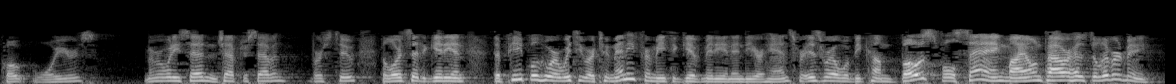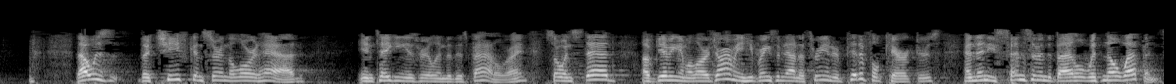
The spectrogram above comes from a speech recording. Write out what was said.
quote, warriors? Remember what he said in chapter 7, verse 2? The Lord said to Gideon, The people who are with you are too many for me to give Midian into your hands, for Israel will become boastful, saying, My own power has delivered me. that was the chief concern the Lord had in taking Israel into this battle, right? So instead of giving him a large army, he brings them down to 300 pitiful characters, and then he sends them into battle with no weapons.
